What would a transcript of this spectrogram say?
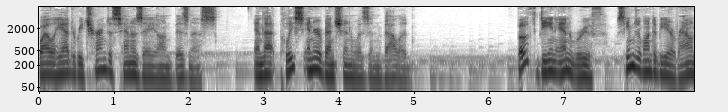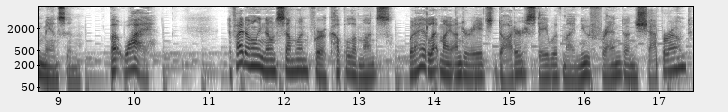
while he had to return to San Jose on business, and that police intervention was invalid. Both Dean and Ruth seem to want to be around Manson, but why? If I'd only known someone for a couple of months, would I have let my underage daughter stay with my new friend unchaperoned?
